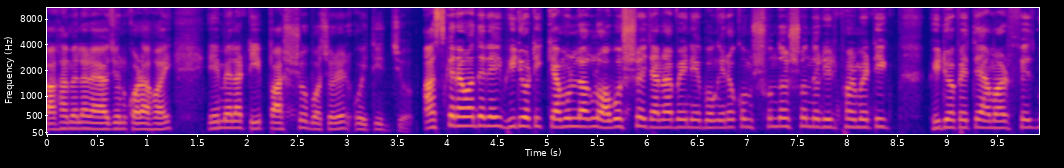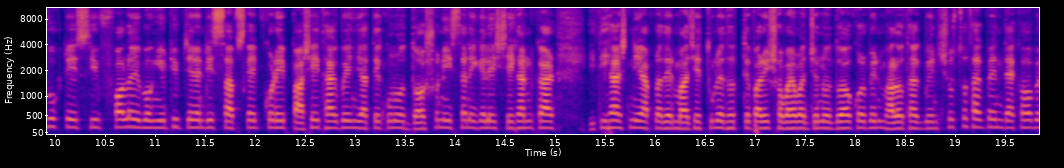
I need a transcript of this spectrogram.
বাঘা মেলার আয়োজন করা হয়। এই মেলাটি পাঁচশো বছরের ঐতিহ্য। আজকের আমাদের এই ভিডিওটি কেমন লাগল অবশ্যই জানাবেন এবং এরকম সুন্দর সুন্দর ইনফরমেটিভ ভিডিও পেতে আমার ফেসবুক পেজটি ফলো এবং ইউটিউব চ্যানেলটি সাবস্ক্রাইব করে পাশেই থাকবেন যাতে কোনো দর্শনীয় স্থানে গেলে সেখানকার ইতিহাস নিয়ে আপনাদের মাঝে তুলে ধরতে পারি। সবাই আমার জন্য দোয়া করবেন, ভালো থাকবেন, সুস্থ থাকবেন। দেখা হবে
